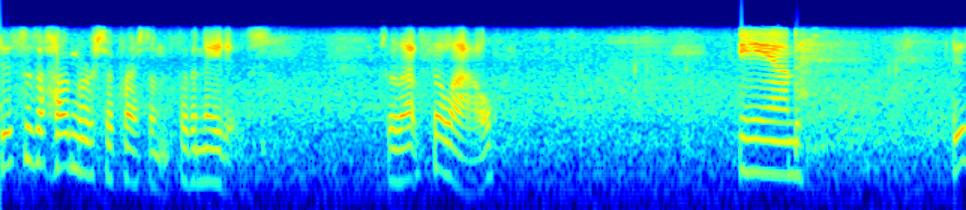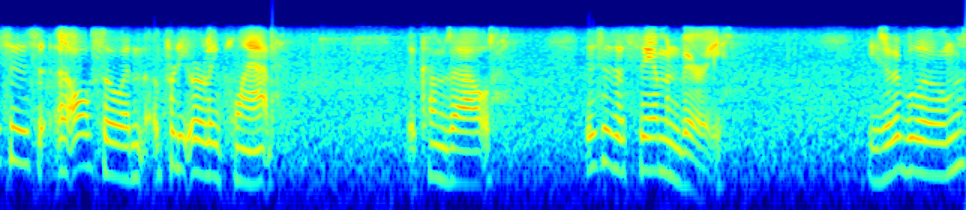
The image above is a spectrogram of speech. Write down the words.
this is a hunger suppressant for the natives. So that's salal. And this is also an, a pretty early plant that comes out. This is a salmonberry. These are the blooms.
